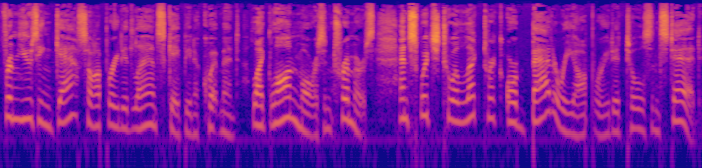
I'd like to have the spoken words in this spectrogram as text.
from using gas operated landscaping equipment like lawnmowers and trimmers and switch to electric or battery operated tools instead.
